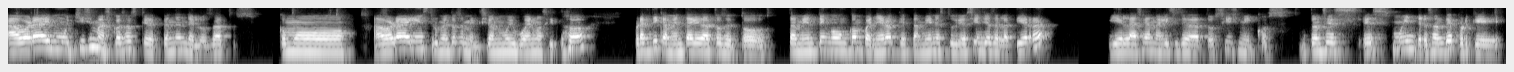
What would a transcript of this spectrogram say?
ahora hay muchísimas cosas que dependen de los datos. Como ahora hay instrumentos de medición muy buenos y todo, prácticamente hay datos de todos. También tengo un compañero que también estudió ciencias de la Tierra y él hace análisis de datos sísmicos. Entonces es muy interesante porque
